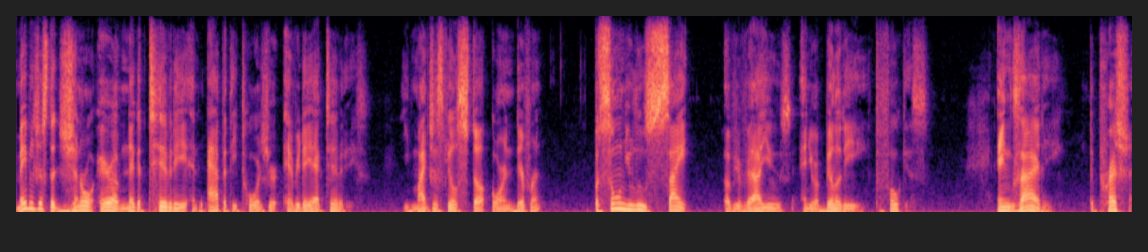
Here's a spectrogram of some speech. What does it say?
Maybe just a general air of negativity and apathy towards your everyday activities. You might just feel stuck or indifferent, but soon you lose sight of your values and your ability to focus. Anxiety, depression,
